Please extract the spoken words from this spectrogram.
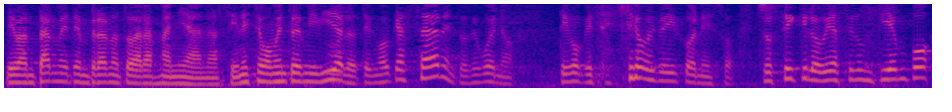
levantarme temprano todas las mañanas. Y en este momento de mi vida lo tengo que hacer, entonces, bueno, tengo que, tengo que seguir con eso. Yo sé que lo voy a hacer un tiempo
